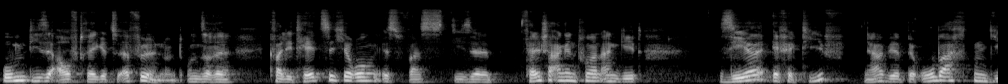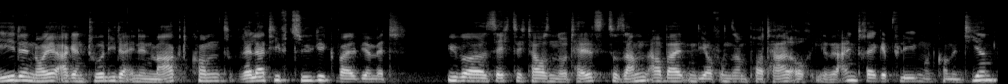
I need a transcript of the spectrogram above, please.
um diese Aufträge zu erfüllen. Und unsere Qualitätssicherung ist, was diese Fälscheragenturen angeht, sehr effektiv. Ja, wir beobachten jede neue Agentur, die da in den Markt kommt, relativ zügig, weil wir mit über 60.000 Hotels zusammenarbeiten, die auf unserem Portal auch ihre Einträge pflegen und kommentieren,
